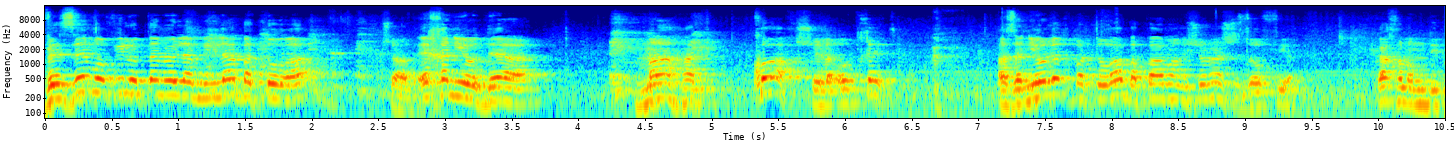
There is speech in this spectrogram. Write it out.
וזה מוביל אותנו אל המילה בתורה. עכשיו, איך אני יודע מה הכוח של האות חטא? אז אני הולך בתורה בפעם הראשונה שזה הופיע. ככה לומדים.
